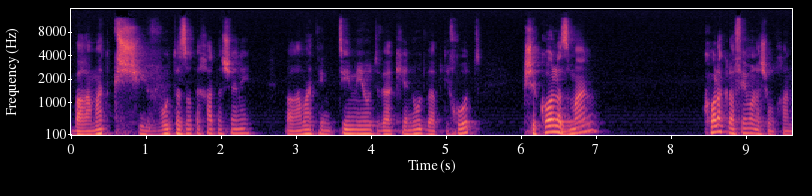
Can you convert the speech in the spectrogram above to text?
ברמת קשיבות הזאת אחד לשני, ברמת אינטימיות והכנות והפתיחות, כשכל הזמן כל הקלפים על השולחן.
